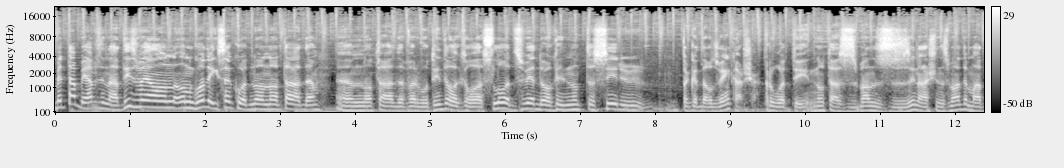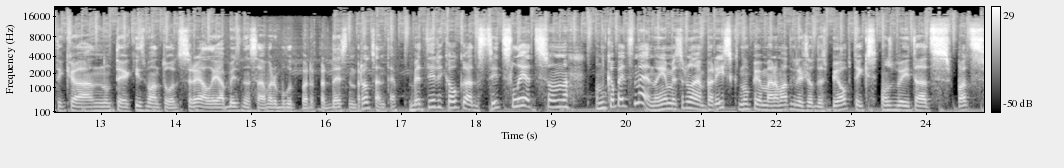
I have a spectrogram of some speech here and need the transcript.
bet tā bija apzināta izvēle, un, un godīgi sakot, no, no tāda, no tāda varbūt intelektuālās slodzes viedokļa, nu, tas ir tagad daudz vienkāršāk. Proti, nu, tās manas zināšanas matemātikā nu, tiek izmantotas reālajā biznesā varbūt par, par 10%, bet ir kaut kādas citas lietas, un, un kāpēc nē? Nu, ja mēs runājam par risku, nu, piemēram, atgriežoties pie optikas, mums bija tāds pats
